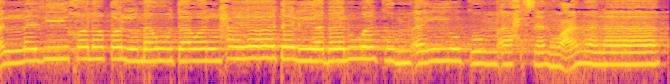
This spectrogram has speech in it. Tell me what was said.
الذي خلق الموت والحياة ليبلوكم أيكم أحسن عملا.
